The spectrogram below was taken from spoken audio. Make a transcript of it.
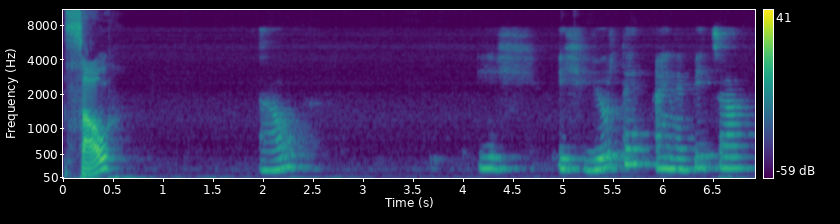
Sau Sau ich, ich würde eine Pizza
